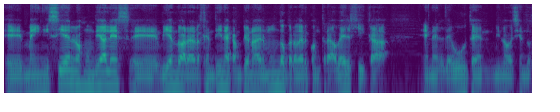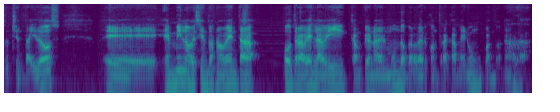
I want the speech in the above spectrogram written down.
eh, me inicié en los mundiales eh, viendo a la Argentina campeona del mundo perder contra Bélgica en el debut en 1982. Eh, en 1990 otra vez la vi campeona del mundo perder contra Camerún cuando nada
